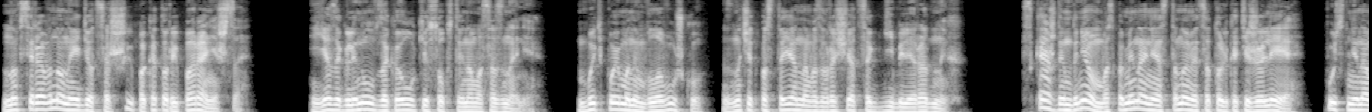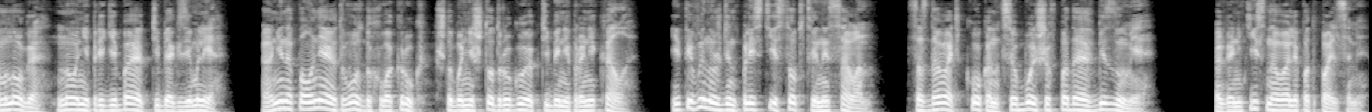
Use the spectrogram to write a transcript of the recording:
но все равно найдется шип, о который поранишься. Я заглянул в закоулки собственного сознания. Быть пойманным в ловушку – значит постоянно возвращаться к гибели родных. С каждым днем воспоминания становятся только тяжелее, пусть не намного, но они пригибают тебя к земле. Они наполняют воздух вокруг, чтобы ничто другое к тебе не проникало и ты вынужден плести собственный саван, создавать кокон, все больше впадая в безумие. Огоньки сновали под пальцами,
